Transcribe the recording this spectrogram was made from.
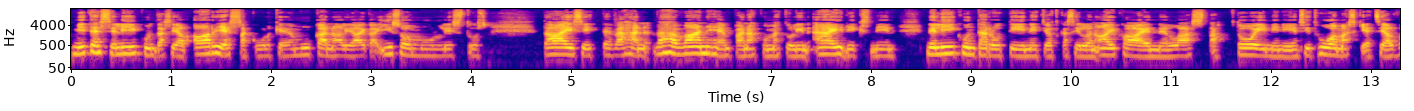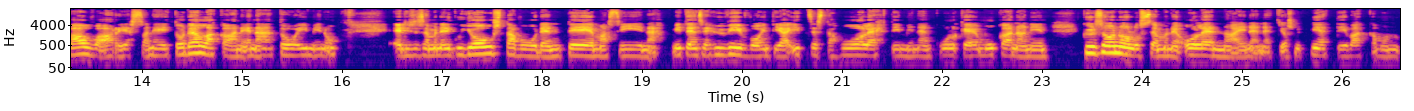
miten se liikunta siellä arjessa kulkee mukana oli aika iso mullistus. Tai sitten vähän, vähän vanhempana, kun mä tulin äidiksi, niin ne liikuntarutiinit, jotka silloin aikaa ennen lasta toimi, niin sitten huomasikin, että siellä vauva-arjessa ne ei todellakaan enää toiminut. Eli se semmoinen niin joustavuuden teema siinä, miten se hyvinvointi ja itsestä huolehtiminen kulkee mukana, niin kyllä se on ollut semmoinen olennainen, että jos nyt miettii vaikka mun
